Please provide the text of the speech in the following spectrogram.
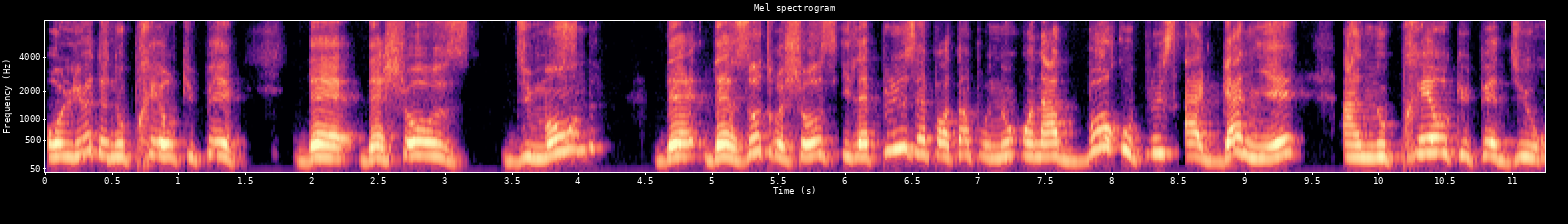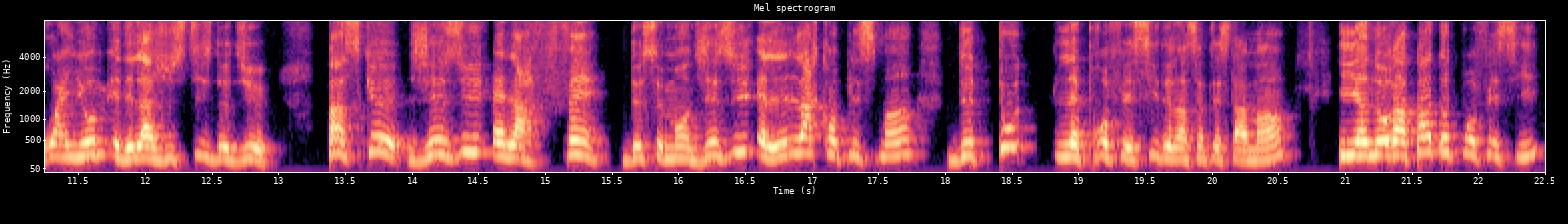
au lieu de nous préoccuper des, choses du monde, des, autres choses, il est plus important pour nous, on a beaucoup plus à gagner à nous préoccuper du royaume et de la justice de Dieu. Parce que Jésus est la fin de ce monde. Jésus est l'accomplissement de toutes les prophéties de l'Ancien Testament. Il n'y en aura pas d'autres prophéties.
